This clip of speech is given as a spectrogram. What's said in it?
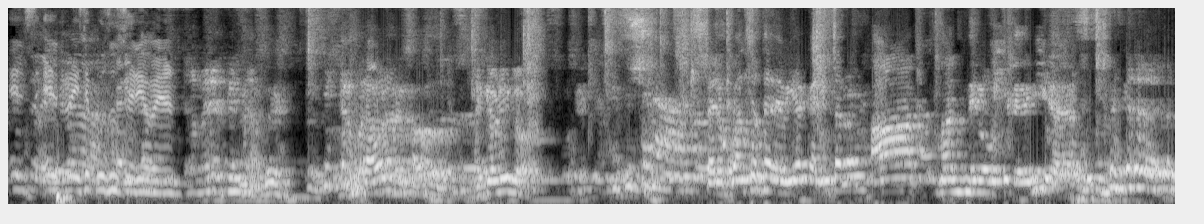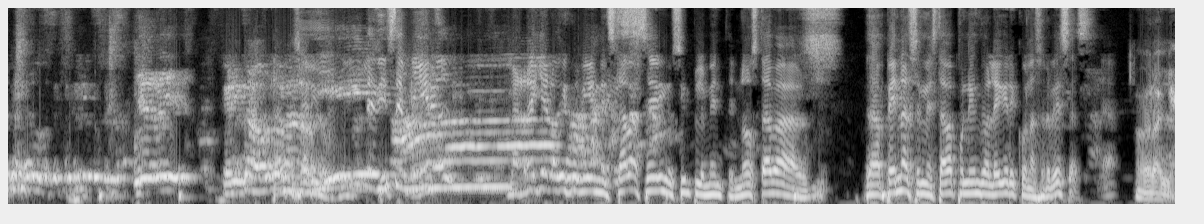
El, el rey se puso serio, vean. Por ahora, hay que abrirlo. ¿Pero cuánto te debía, Carita? Ah, más de lo que te debía. Mira, Reyes. Carita, ahora. Le dice bien. La rey ya lo dijo bien, estaba serio simplemente, no estaba, apenas se me estaba poniendo alegre con las cervezas. Ya. Órale,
